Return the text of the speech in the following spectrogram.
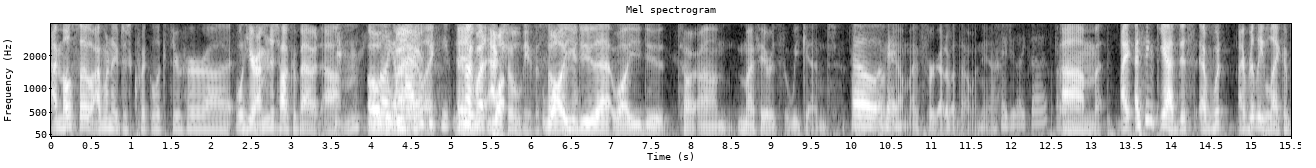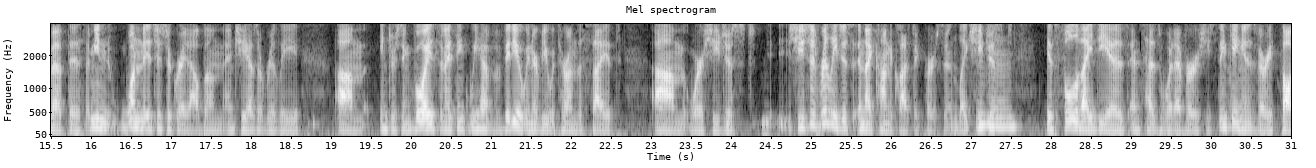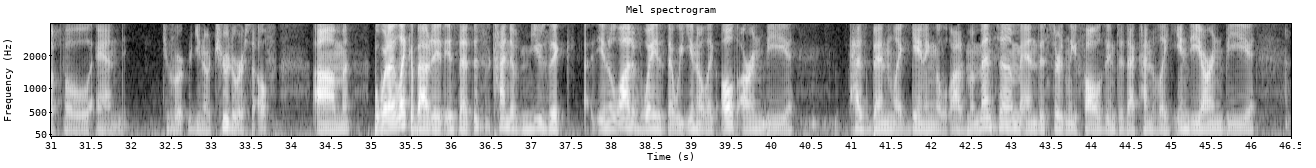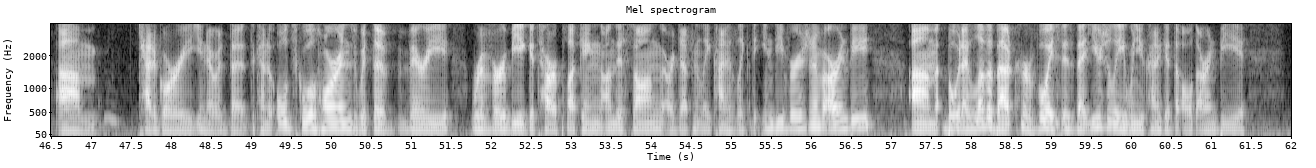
I'm also I want to just quick look through her. Uh, well, here I'm going to talk about. Um, Oh, the weekend. I- like, talk about wha- actually the song. While you do that, while you do, talk, um, my favorite's The Weekend. Oh, okay. Yeah, I forgot about that one. Yeah. I do like that. Um, I, I think yeah, this uh, what I really like about this. I mean, one, it's just a great album, and she has a really um, interesting voice. And I think we have a video interview with her on the site um, where she just she's just really just an iconoclastic person. Like she just is full of ideas and says whatever she's thinking and is very thoughtful and to her you know true to herself. Um, but what I like about it is that this is kind of music in a lot of ways that we you know like alt R and B has been like gaining a lot of momentum, and this certainly falls into that kind of like indie R and B um, category. You know, the the kind of old school horns with the very reverby guitar plucking on this song are definitely kind of like the indie version of R and B. Um, but what I love about her voice is that usually when you kind of get the alt R and B,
